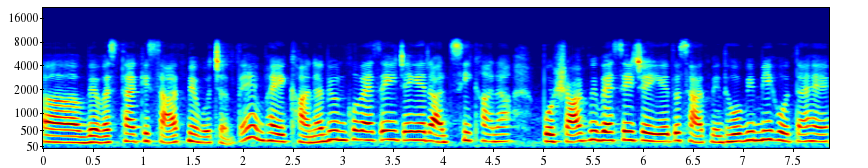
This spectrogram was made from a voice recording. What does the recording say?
व्यवस्था के साथ में वो चलते हैं। भाई, खाना भी उनको वैसे ही चाहिए, राजसी खाना, पोशाक भी वैसे ही चाहिए तो साथ में धोबी भी होता है।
